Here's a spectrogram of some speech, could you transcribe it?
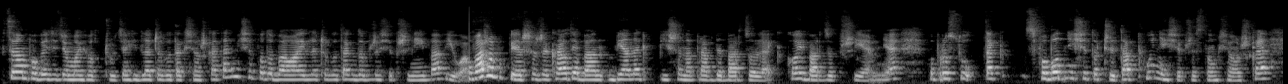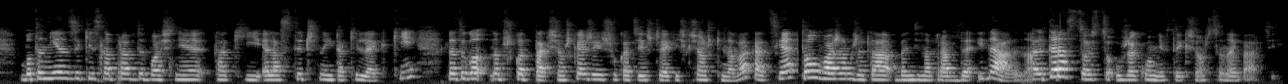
chcę Wam powiedzieć o moich odczuciach i dlaczego ta książka tak mi się podobała i dlaczego tak dobrze się przy niej bawiłam. Uważam po pierwsze, że Klaudia Bianek pisze naprawdę bardzo lekko i bardzo przyjemnie. Po prostu tak swobodnie się to czyta, płynie się przez tą książkę, bo ten język jest naprawdę właśnie taki elastyczny i taki lekki. Dlatego na przykład ta książka, jeżeli szukacie jeszcze jakiejś książki na wakacje, to uważam, że ta będzie naprawdę idealna. Ale teraz coś, co urzekło mnie w tej książce najbardziej.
